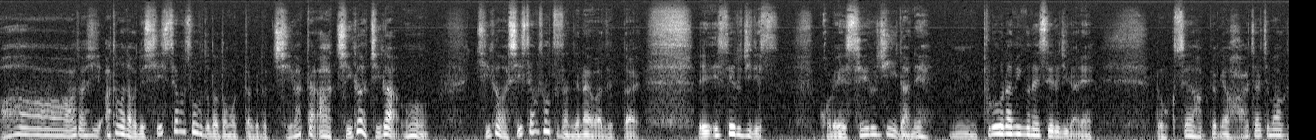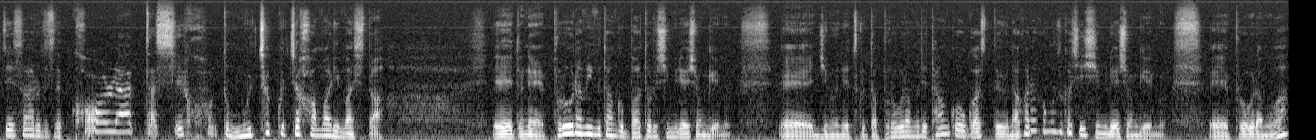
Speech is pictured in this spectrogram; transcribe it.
ああ、私、頭の中でシステムソフトだと思ったけど、違った。あ、違う違う。うん。違う。システムソフトさんじゃないわ、絶対。え SLG です。これ SLG だね。うん。プログラミングの SLG だね。6800円 88MAXSR ですねこれ私ほんとむちゃくちゃハマりましたえっ、ー、とね、プログラミングタンクバトルシミュレーションゲーム、えー、自分で作ったプログラムでタンクを動かすというなかなか難しいシミュレーションゲーム、え、プログラムは、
